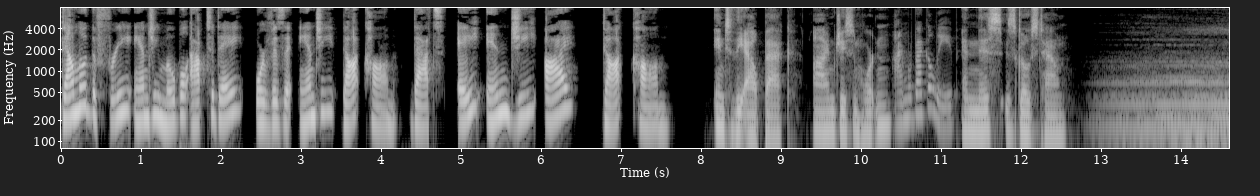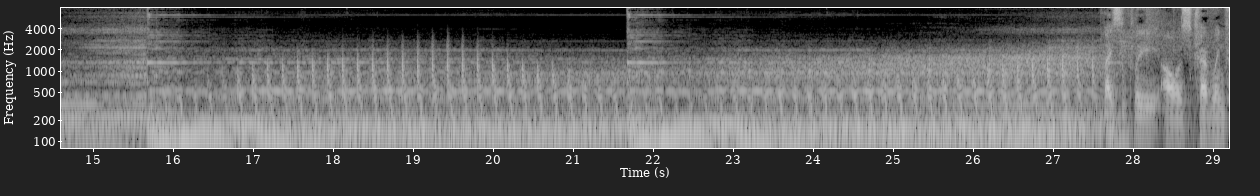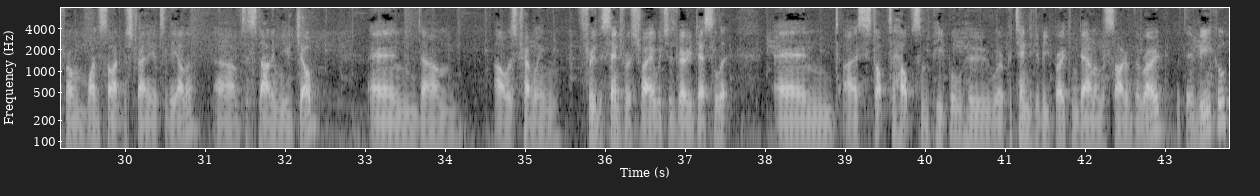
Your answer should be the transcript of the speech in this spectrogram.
Download the free Angi mobile app today or visit Angi.com. That's A-N-G-I dot com. Into the Outback. I'm Jason Horton, I'm Rebecca Leib. and this is Ghost Town. Basically, I was travelling from one side of Australia to the other um, to start a new job, and um, I was travelling through the centre of Australia, which is very desolate. And I stopped to help some people who were pretending to be broken down on the side of the road with their vehicle,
